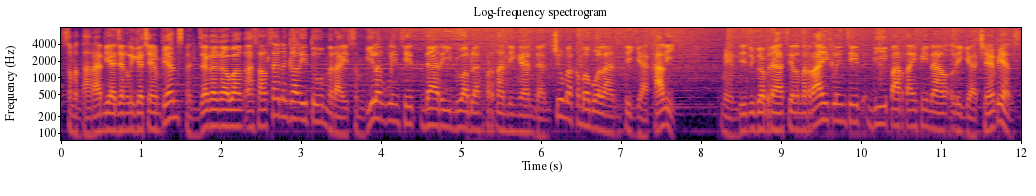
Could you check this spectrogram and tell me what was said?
Sementara di ajang Liga Champions, penjaga gawang asal Senegal itu meraih 9 clean sheet dari 12 pertandingan dan cuma kebobolan 3 kali. Mendy juga berhasil meraih clean sheet di partai final Liga Champions.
